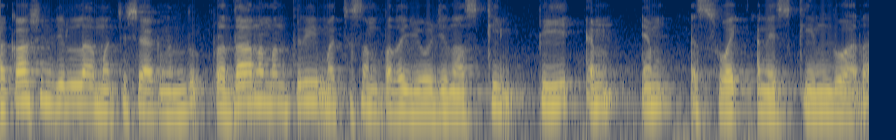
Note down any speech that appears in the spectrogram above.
ప్రకాశం జిల్లా మత్స్యశాఖ నందు ప్రధానమంత్రి మత్స్య సంపద యోజన స్కీమ్ పిఎంఎంఎస్వై అనే స్కీమ్ ద్వారా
